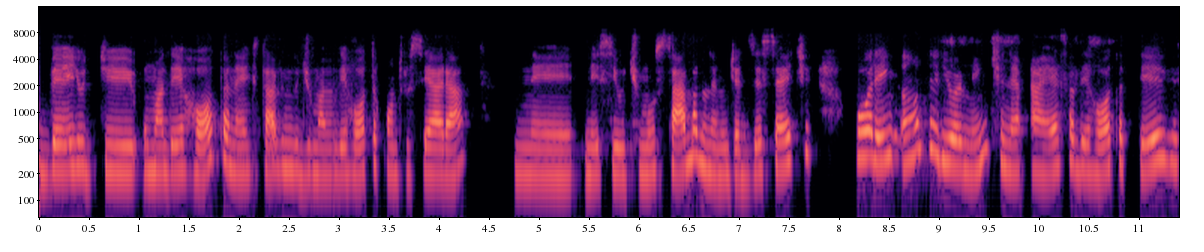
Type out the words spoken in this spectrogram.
veio de uma derrota, né, está vindo de uma derrota contra o Ceará, né, nesse último sábado, né, no dia 17, Porém, anteriormente, né, a essa derrota, teve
